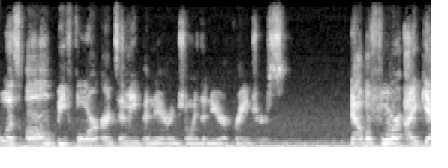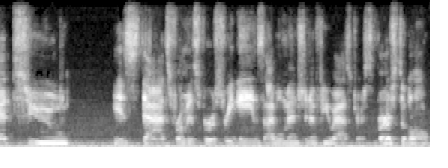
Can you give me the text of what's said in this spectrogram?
was all before Artemi Panarin joined the New York Rangers. Now, before I get to his stats from his first three games, I will mention a few asterisks. First of all,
